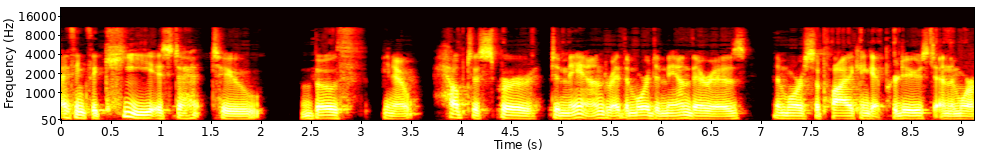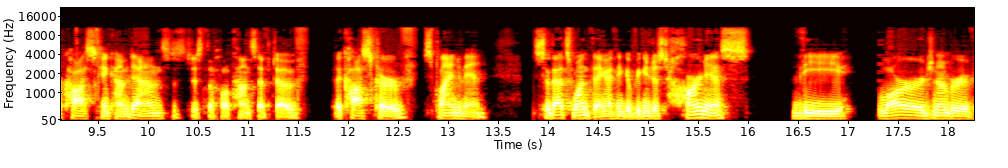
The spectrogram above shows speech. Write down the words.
I think the key is to, to both, you know, help to spur demand, right? The more demand there is, the more supply can get produced and the more costs can come down. This is just the whole concept of the cost curve, supply and demand. So that's one thing. I think if we can just harness the large number of,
